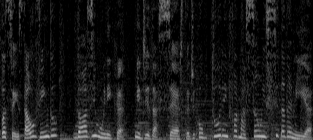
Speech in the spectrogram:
Você está ouvindo Dose Única medida certa de cultura, informação e cidadania.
